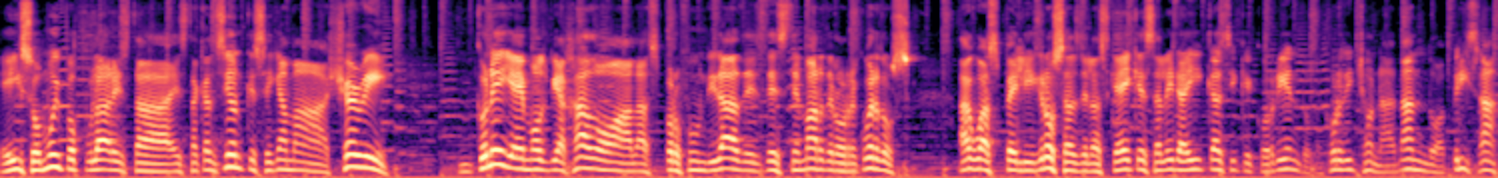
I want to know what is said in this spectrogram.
e hizo muy popular esta, esta canción que se llama Sherry. Con ella hemos viajado a las profundidades de este mar de los recuerdos aguas peligrosas de las que hay que salir ahí casi que corriendo, mejor dicho, nadando a prisa,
